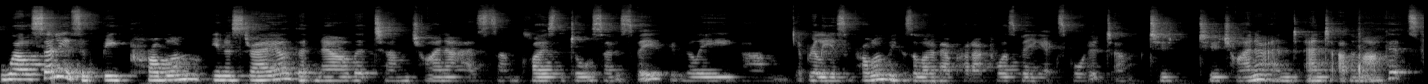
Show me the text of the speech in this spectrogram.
well, certainly it's a big problem in Australia that now that um, China has um, closed the door, so to speak, it really um, it really is a problem because a lot of our product was being exported um, to to China and and to other markets.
